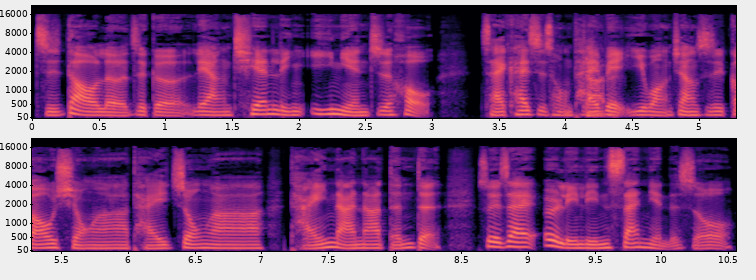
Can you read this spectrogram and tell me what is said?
直到了这个两千零一年之后，才开始从台北 Got it. 移往像是高雄啊、台中啊、台南啊等等。所以在二零零三年的时候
